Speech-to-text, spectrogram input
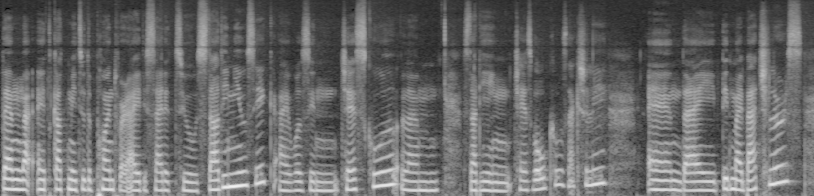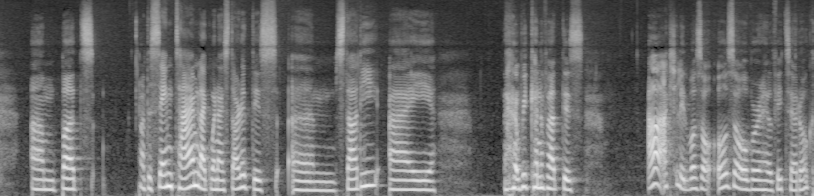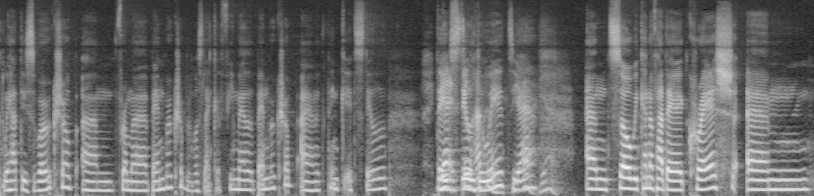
then it got me to the point where I decided to study music. I was in jazz school, um, studying jazz vocals actually, and I did my bachelor's. Um, but at the same time, like when I started this um, study, I we kind of had this Ah, actually, it was also over Helvetia Rockt. We had this workshop um, from a band workshop. It was like a female band workshop. I think it's still they yeah, still, still do it. Yeah. yeah. yeah, And so we kind of had a crash um,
